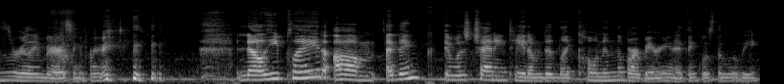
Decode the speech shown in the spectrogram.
is really embarrassing for me. no, he played. Um, I think it was Channing Tatum did like Conan the Barbarian. I think was the movie,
